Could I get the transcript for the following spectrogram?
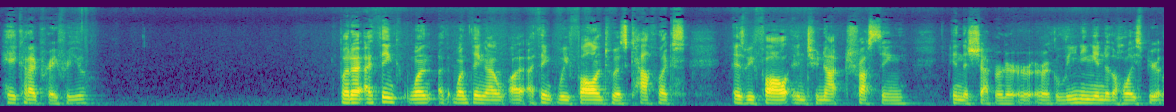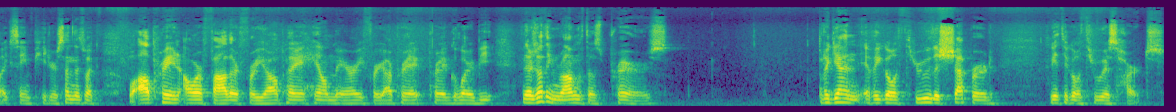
hey, could I pray for you? But I, I think one, one thing I, I think we fall into as Catholics is we fall into not trusting in the shepherd or, or, leaning into the Holy Spirit like St. Peter. Sometimes like, well, I'll pray an Our Father for you. I'll pray a Hail Mary for you. I'll pray, pray a Glory be. And there's nothing wrong with those prayers. But again, if we go through the shepherd, we have to go through his heart.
